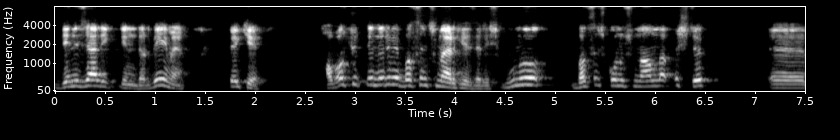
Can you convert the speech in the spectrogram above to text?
denizel iklimdir değil mi? Peki hava kütleleri ve basınç merkezleri. Bunu basınç konusunda anlatmıştık. Ee,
